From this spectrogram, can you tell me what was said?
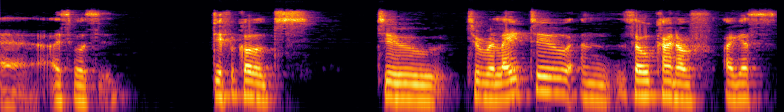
uh, I suppose difficult to to relate to and so kind of I guess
